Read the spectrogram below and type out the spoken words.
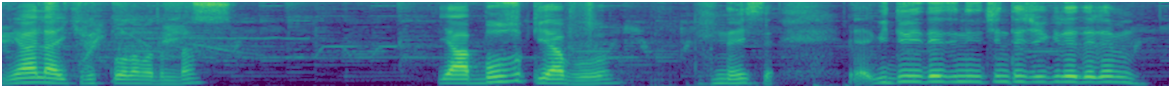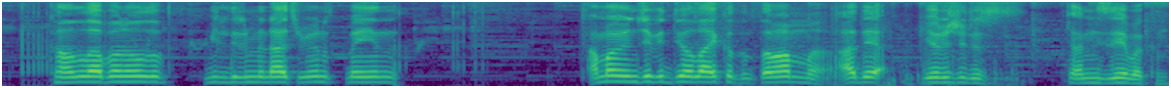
Niye hala iki rütbe olamadım ben? Ya bozuk ya bu. Neyse. Ya, videoyu izlediğiniz için teşekkür ederim. Kanala abone olup bildirimleri açmayı unutmayın. Ama önce video like atın tamam mı? Hadi görüşürüz. Kendinize iyi bakın.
